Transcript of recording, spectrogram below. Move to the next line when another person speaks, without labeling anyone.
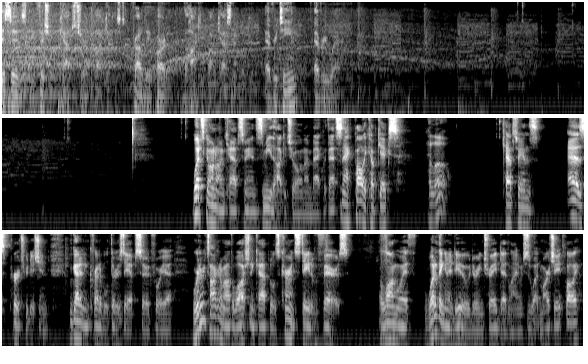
This is the official Caps Chirp podcast, proudly a part of the Hockey Podcast Network. Every team, everywhere.
What's going on, Caps fans? It's me, the Hockey Troll, and I'm back with that snack Paulie Cupcakes.
Hello.
Caps fans, as per tradition, we've got an incredible Thursday episode for you. We're going to be talking about the Washington Capitals' current state of affairs, along with what are they going to do during trade deadline, which is what March eighth, Paulie.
